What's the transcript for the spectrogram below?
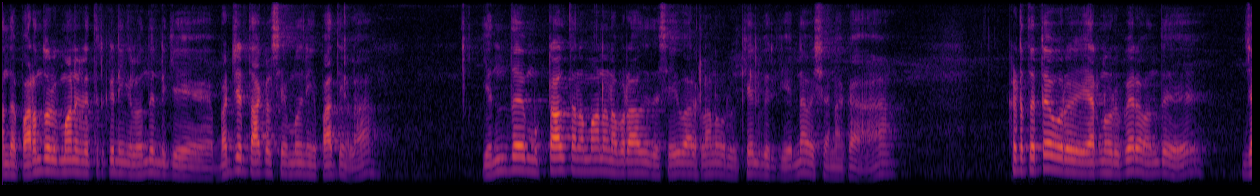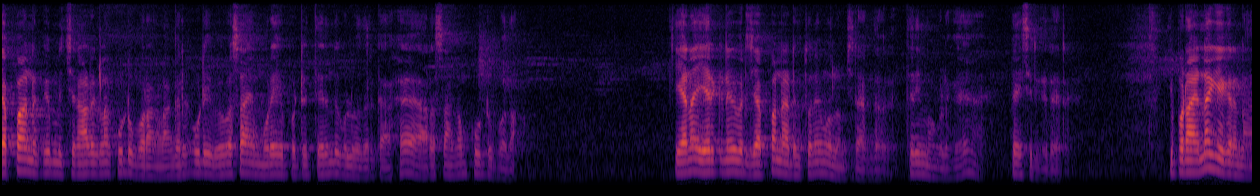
அந்த பரந்தூர் விமான நிலையத்திற்கு நீங்கள் வந்து இன்றைக்கி பட்ஜெட் தாக்கல் செய்யும்போது நீங்கள் பார்த்தீங்களா? எந்த முட்டாள்தனமான நபராவது இதை செய்வார்களான்னு ஒரு கேள்வி இருக்குது என்ன விஷயம்னாக்கா கிட்டத்தட்ட ஒரு இரநூறு பேரை வந்து ஜப்பானுக்கு மிச்ச நாடுகள்லாம் கூட்டு போகிறாங்களா அங்கே இருக்கக்கூடிய விவசாய முறையை பற்றி தெரிந்து கொள்வதற்காக அரசாங்கம் கூட்டு போதான். ஏன்னா ஏற்கனவே இவர் ஜப்பான் நாட்டுக்கு துணை முதலமைச்சராக இருந்தவர். தெரியுமா உங்களுக்கு? பேசியிருக்கிறாரு. இப்போ நான் என்ன கேட்குறேன்னா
